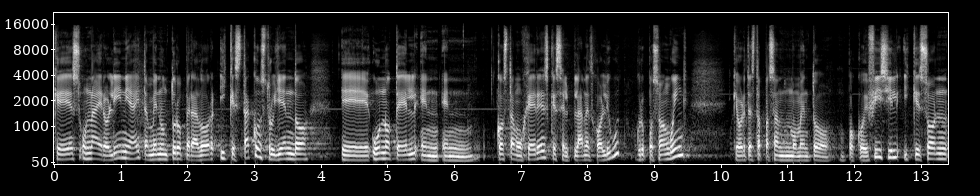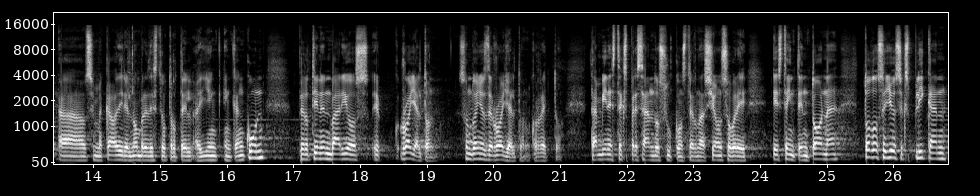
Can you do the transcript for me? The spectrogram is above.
que es una aerolínea y también un tour operador y que está construyendo eh, un hotel en, Costa Mujeres, que es el Planet Hollywood, Grupo Sunwing que ahorita está pasando un momento un poco difícil y que son, ah, se me acaba de ir el nombre de este otro hotel ahí en, en Cancún, pero tienen varios, eh, Royalton, son dueños de Royalton, correcto. También está expresando su consternación sobre esta intentona. Todos ellos explican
